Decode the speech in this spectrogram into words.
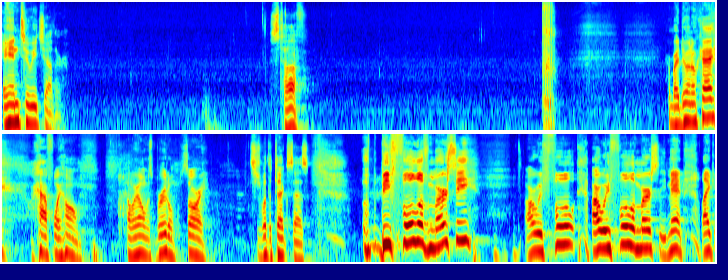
and to each other. It's tough. Everybody doing okay? We're halfway home. Halfway home is brutal. Sorry. This is what the text says. Be full of mercy. Are we full? Are we full of mercy? Man, like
